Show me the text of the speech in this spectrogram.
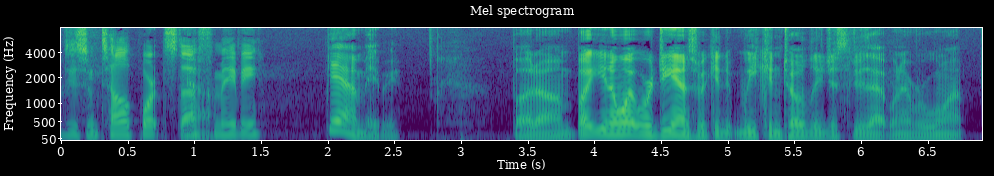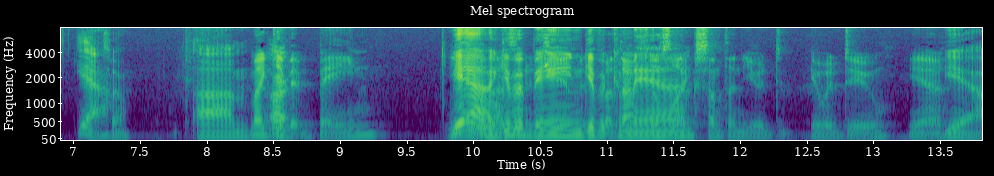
Do some teleport stuff, maybe. Yeah, maybe. But um, but you know what? We're DMs. We can we can totally just do that whenever we want. Yeah. So Um, Might give right. it Bane. Yeah, give it Bane, give it but That feels command. like something you would it would do. Yeah. Yeah.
